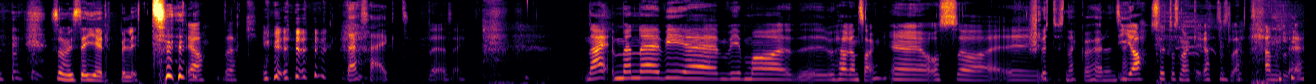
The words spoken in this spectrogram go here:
så hvis det hjelper litt. Ja, takk. Det er seigt. det er seigt. Nei, men eh, vi, eh, vi må eh, høre en sang, eh, og så Slutt å snakke og høre en sang. Ja, slutt å snakke, rett og slett. Endelig.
